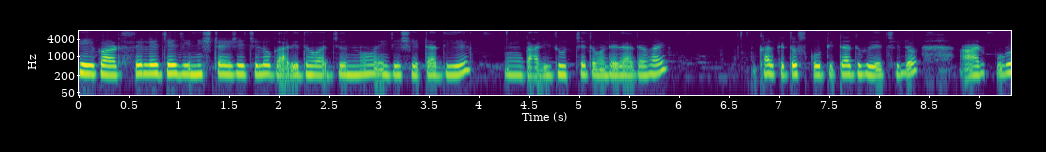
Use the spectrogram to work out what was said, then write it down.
সেই পার্সেলে যে জিনিসটা এসেছিল গাড়ি ধোয়ার জন্য, এই যে সেটা দিয়ে গাড়ি ধুচ্ছে তোমাদের দাদাভাই। কালকে তো স্কুটিটা ধুয়েছিল, আর পুরো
